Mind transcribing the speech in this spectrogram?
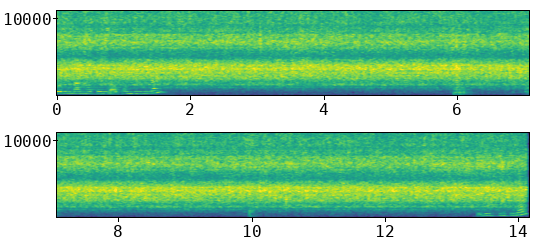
পরিমাণ মতো লবণ দিয়ে দিলাম। হলুদ দিয়ে দিলাম।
